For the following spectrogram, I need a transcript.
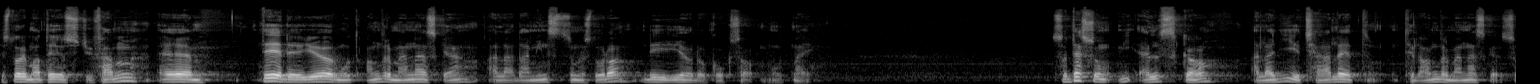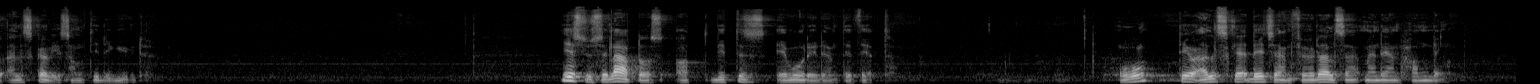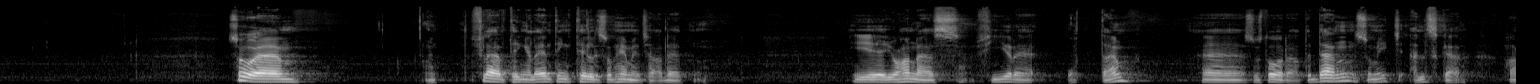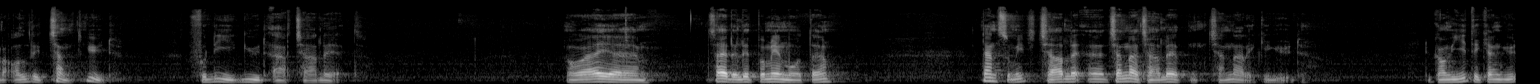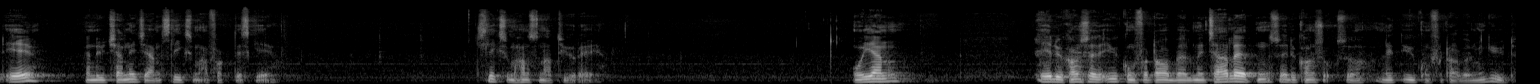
det står i Matteus 25 eh, det dere gjør mot andre mennesker, eller de minste, som det står da, det gjør dere også mot meg. Så dersom vi elsker eller gir kjærlighet til andre mennesker, så elsker vi samtidig Gud. Jesus har lært oss at dette er vår identitet. Og det å elske det er ikke en følelse, men det er en handling. Så eh, flere ting, eller en ting til som har med kjærligheten. I Johannes 4, 8 eh, så står det at den som ikke elsker, har aldri kjent Gud, fordi Gud er kjærlighet. Og jeg eh, sier det litt på min måte. Den som ikke kjærle, eh, kjenner kjærligheten, kjenner ikke Gud. Du kan vite hvem Gud er, men du kjenner ikke ham slik som han faktisk er. Slik som hans natur er. Og igjen er du kanskje ukomfortabel med kjærligheten, så er du kanskje også litt ukomfortabel med Gud.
